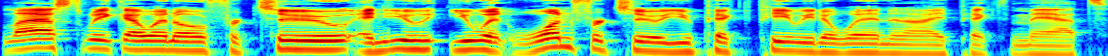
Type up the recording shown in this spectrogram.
last week I went over for two, and you you went one for two. You picked Pee Wee to win, and I picked Matt.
